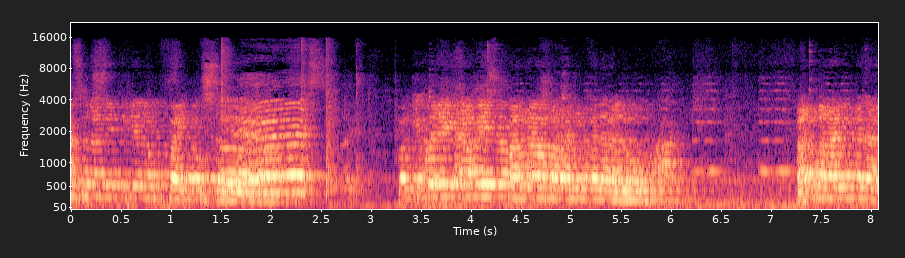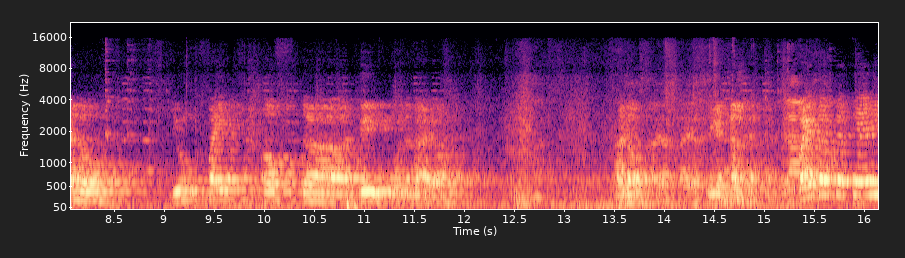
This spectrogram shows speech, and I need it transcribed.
gusto namin bigyan ng fight of the, Yes! pag-ibalay namin para maraming manalo. Para maraming manalo, yung fight of the day muna tayo. Ano? Sige. fight of the day.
